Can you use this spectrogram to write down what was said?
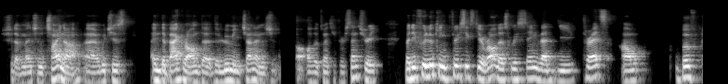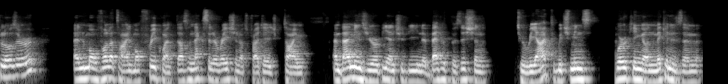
should have mentioned China, uh, which is in the background, the, the looming challenge of the 21st century. But if we're looking 360 around us, we're seeing that the threats are both closer and more volatile, more frequent. There's an acceleration of strategic time. And that means Europeans should be in a better position to react, which means working on mechanism,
